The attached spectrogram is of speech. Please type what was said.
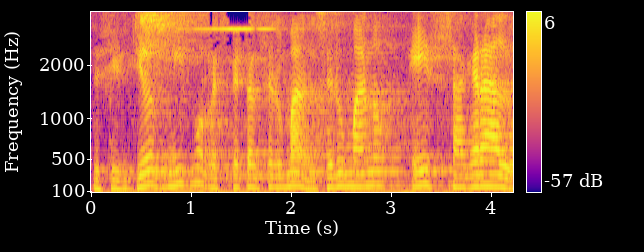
Es decir, Dios mismo respeta al ser humano. El ser humano es sagrado.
